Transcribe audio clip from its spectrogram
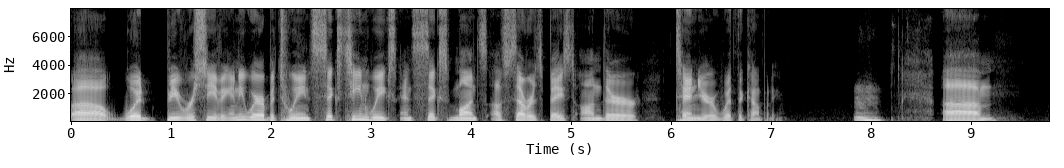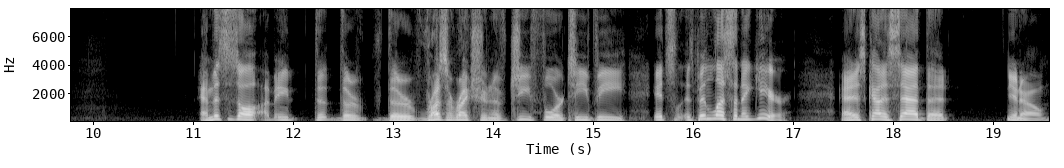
uh, would be receiving anywhere between 16 weeks and six months of severance based on their tenure with the company. Mm. Um, and this is all. I mean, the the the resurrection of G4 TV. It's it's been less than a year, and it's kind of sad that you know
